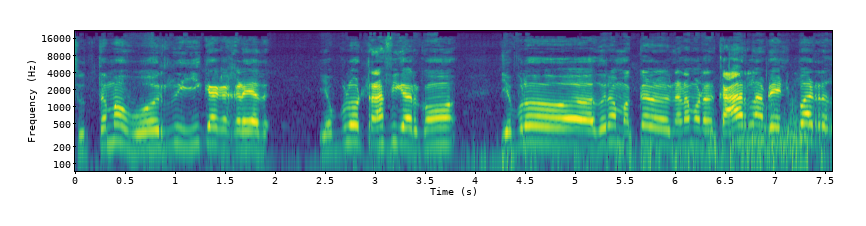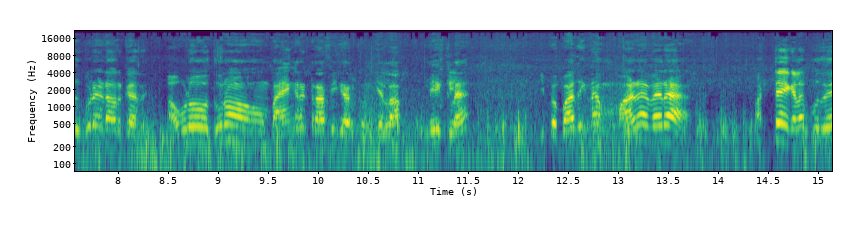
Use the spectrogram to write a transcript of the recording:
சுத்தமாக ஒரு ஈ காக்கா கிடையாது. எவ்வளோ டிராஃபிக்காக இருக்கும் எவ்வளோ தூரம் மக்கள் நடமாட்டம் கார்லாம் அப்படியே நிப்பாடுறது கூட இடம் இருக்காது. அவ்வளோ தூரம் பயங்கர டிராஃபிக்காக இருக்கும் இங்கெல்லாம் லேக்கில் இப்போ பார்த்தீங்கன்னா மழை வேற பட்டையை கிளப்புது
